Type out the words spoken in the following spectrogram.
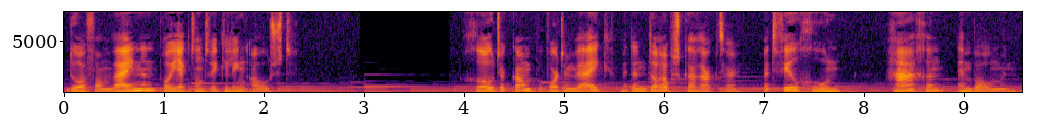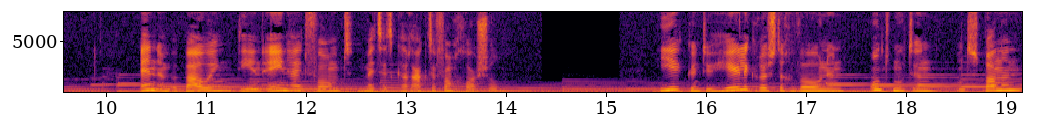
door Van Wijnen Projectontwikkeling Oost. Groterkamp wordt een wijk met een dorpskarakter met veel groen, hagen en bomen. En een bebouwing die een eenheid vormt met het karakter van Gorsel. Hier kunt u heerlijk rustig wonen, ontmoeten, ontspannen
